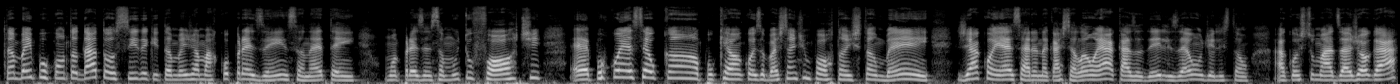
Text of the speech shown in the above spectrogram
Também por conta da torcida, que também já marcou presença, né? Tem uma presença muito forte. É, por conhecer o campo, que é uma coisa bastante importante também. Já conhece a Arena Castelão, é a casa deles, é onde eles estão acostumados a jogar.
